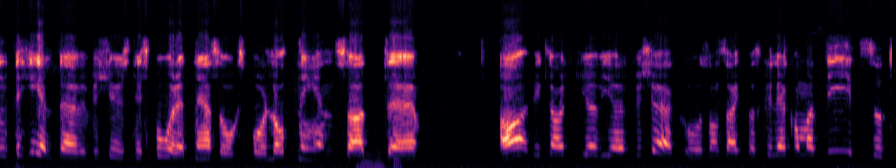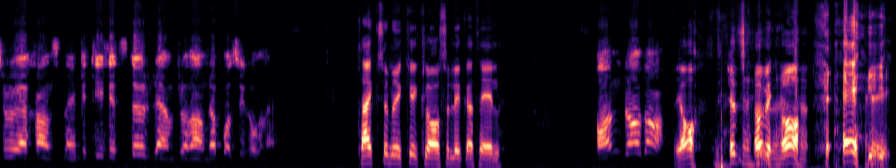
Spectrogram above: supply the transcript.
inte helt överförtjust i spåret när jag såg spårlottningen. Så att eh, ja, det är klart gör vi gör ett försök. Och som sagt, vad skulle jag komma dit så tror jag chanserna är betydligt större än från andra positioner. Tack så mycket Claes och lycka till! Ha en bra dag! Ja, det ska vi ha! Hej! Hej.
